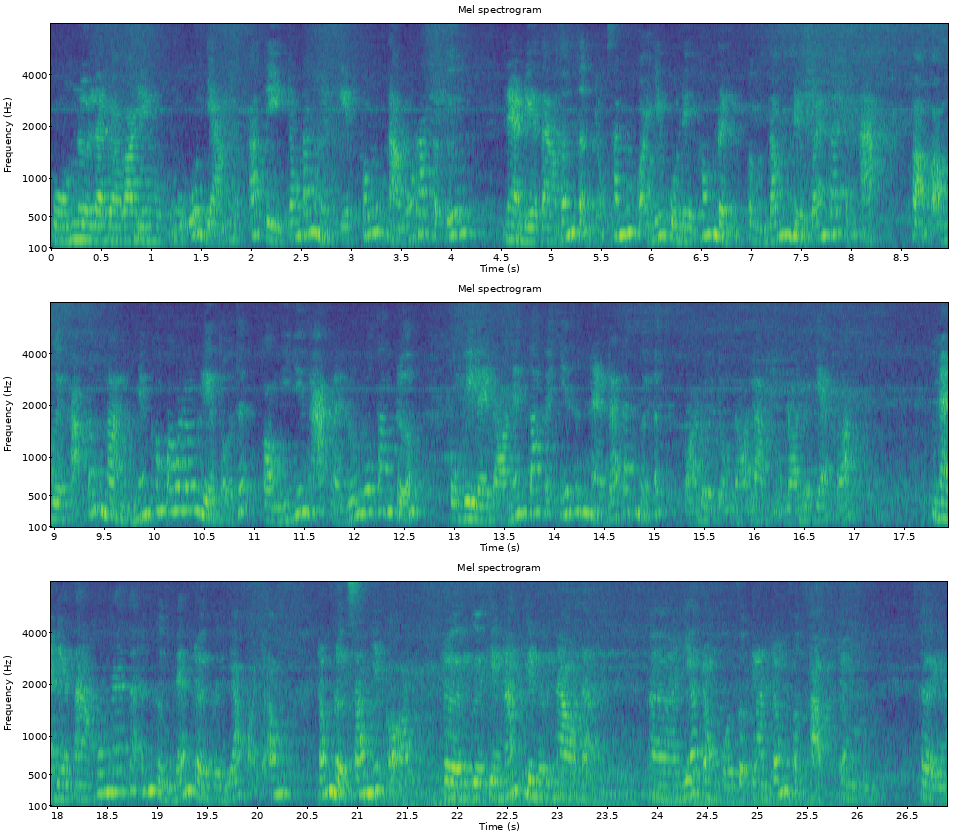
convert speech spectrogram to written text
huống nữa là đọa vào địa ngục ngũ giảm một ác tỳ trong đám người kiếp, không lúc nào muốn ra khỏi ư nè địa tạng tấm tịnh chúng sanh, quả giới của đề không định, phần đông đều quán ra tình ác hoặc có người phạm tâm lành nhưng không bao lâu liền tổ thích còn những duyên ác lại luôn luôn tăng trưởng. Cũng vì lẽ đó nên ta phải chia thân này ra các người ít quả đồ chúng đó làm chúng đó được giải thoát. Này địa tạng hôm nay ta ân cừng đến trời người giáo hỏi cho ông. Trong đời sau nhất có trời người thiền nam thiền nữ nào đã uh, gieo trồng của Phật lành trong Phật pháp trong thời ờ,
